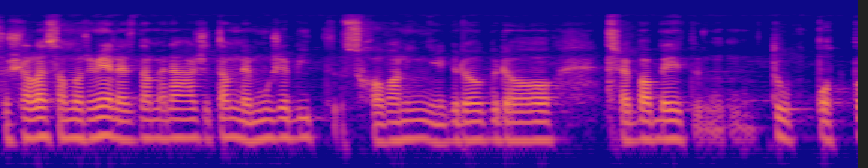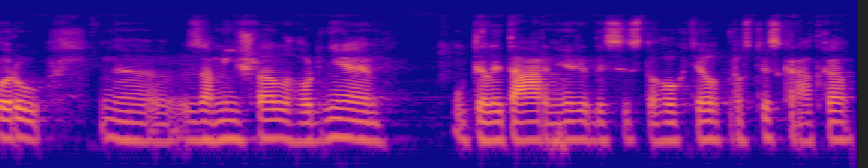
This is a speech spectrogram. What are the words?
Což ale samozřejmě neznamená, že tam nemůže být schovaný někdo, kdo třeba by tu podporu e, zamýšlel hodně utilitárně, že by si z toho chtěl prostě zkrátka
